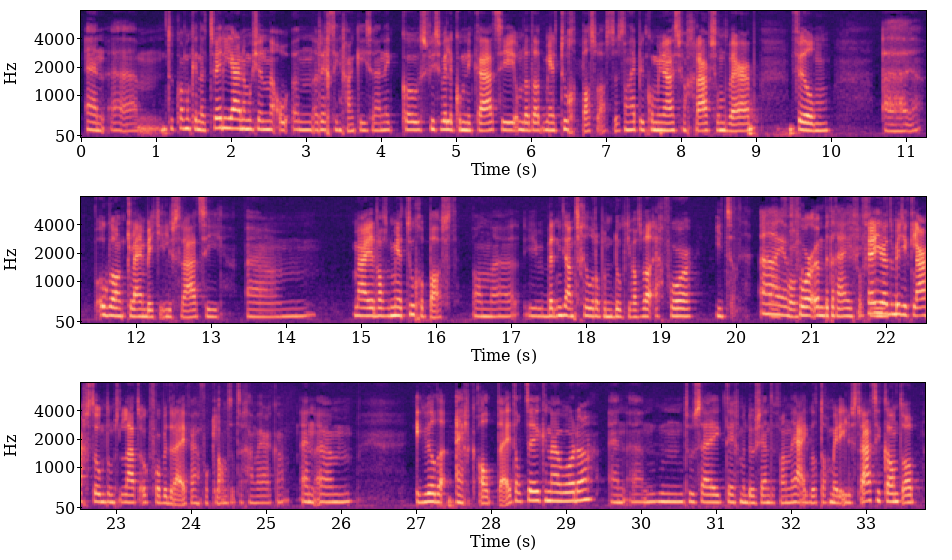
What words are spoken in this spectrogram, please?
En ehm, toen kwam ik in het tweede jaar en dan moest je een, een richting gaan kiezen. En ik koos visuele communicatie, omdat dat meer toegepast was. Dus dan heb je een combinatie van grafisch ontwerp, film, eh, ook wel een klein beetje illustratie. Ehm, maar het was meer toegepast. Dan, eh, je bent niet aan het schilderen op een doek. Je was wel echt voor iets Ah Ja, ja, voor- voor, een bedrijf. Of ja, je een- werd een beetje klaargestoomd om later ook voor bedrijven en voor klanten te gaan werken. En ehm, ik wilde eigenlijk altijd al tekenaar worden. En ehm, toen zei ik tegen mijn docenten van, ja, ik wil toch meer de illustratiekant op.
